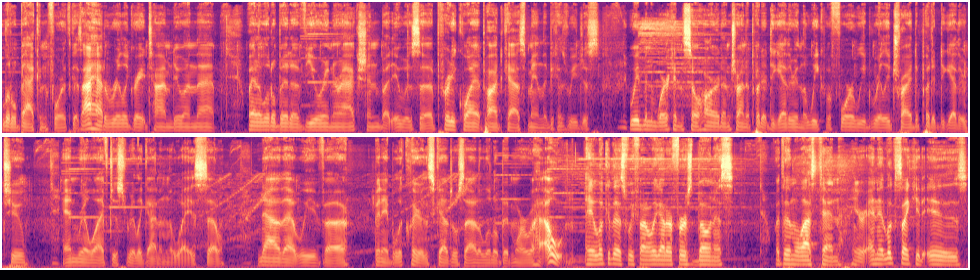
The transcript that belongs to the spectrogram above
little back and forth because I had a really great time doing that. We had a little bit of viewer interaction, but it was a pretty quiet podcast mainly because we just we'd been working so hard on trying to put it together in the week before. We'd really tried to put it together too, and real life just really got in the way. So now that we've uh, been able to clear the schedules out a little bit more, oh hey look at this, we finally got our first bonus within the last ten here, and it looks like it is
